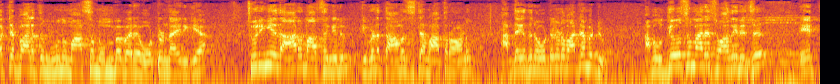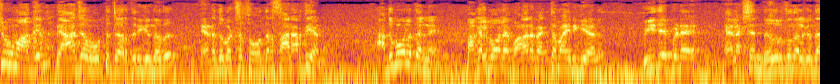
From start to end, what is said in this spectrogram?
ഒറ്റപ്പാലത്ത് മൂന്ന് മാസം മുമ്പ് വരെ വോട്ടുണ്ടായിരിക്കുക. ചുരുങ്ങിയത് ആറ് മാസമെങ്കിലും ഇവിടെ താമസിച്ചാൽ മാത്രമാണ് അദ്ദേഹത്തിന്റെ വോട്ടുകൾ മാറ്റാൻ പറ്റൂ. അപ്പൊ ഉദ്യോഗസ്ഥന്മാരെ സ്വാധീനിച്ച് ഏറ്റവും ആദ്യം വ്യാജ വോട്ട് ചേർത്തിരിക്കുന്നത് ഇടതുപക്ഷ സ്വതന്ത്ര സ്ഥാനാർത്ഥിയാണ്. അതുപോലെ തന്നെ പകൽ പോലെ വളരെ വ്യക്തമായിരിക്കുകയാണ് ബി ജെ പിയുടെ എലക്ഷൻ നേതൃത്വം നൽകുന്ന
